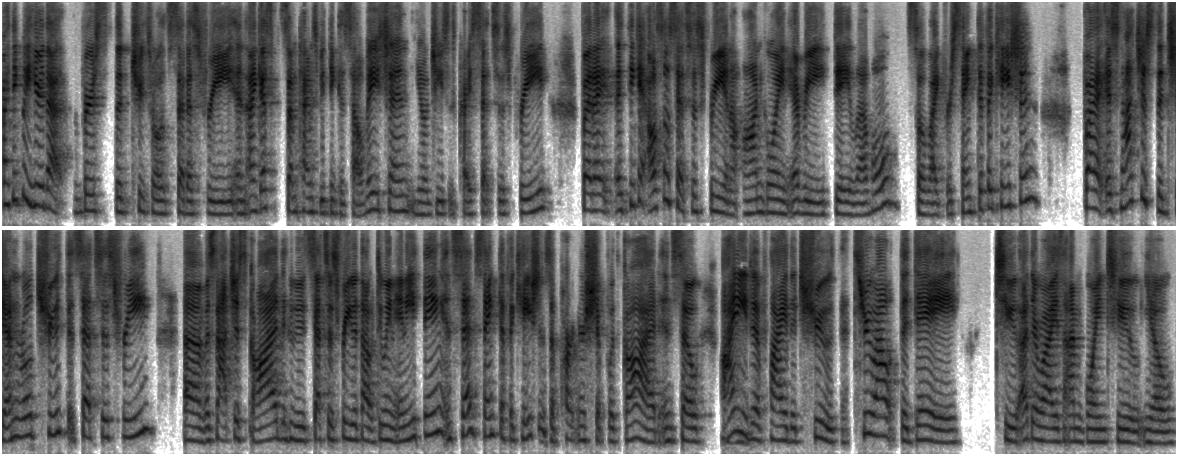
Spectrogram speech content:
I think we hear that verse, the truth will set us free. And I guess sometimes we think of salvation, you know, Jesus Christ sets us free. But I, I think it also sets us free in an ongoing everyday level. So, like for sanctification, but it's not just the general truth that sets us free. Um, it's not just God who sets us free without doing anything. Instead, sanctification is a partnership with God. And so I mm-hmm. need to apply the truth throughout the day to otherwise I'm going to, you know,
